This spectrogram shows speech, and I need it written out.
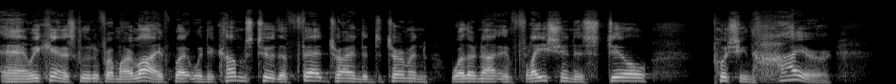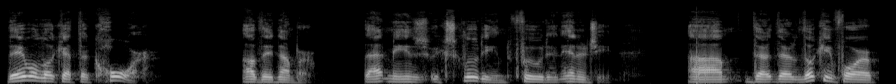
And we can't exclude it from our life. But when it comes to the Fed trying to determine whether or not inflation is still pushing higher, they will look at the core of the number. That means excluding food and energy. Um, they're they're looking for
